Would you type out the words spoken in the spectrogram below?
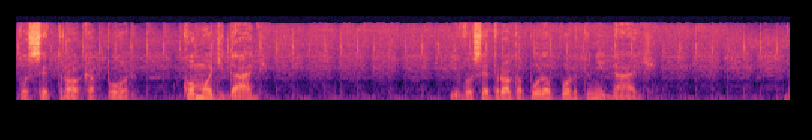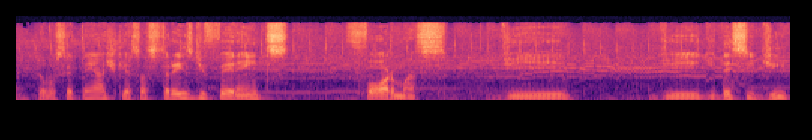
você troca por comodidade e você troca por oportunidade. Né? Então você tem, acho que, essas três diferentes formas de, de, de decidir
